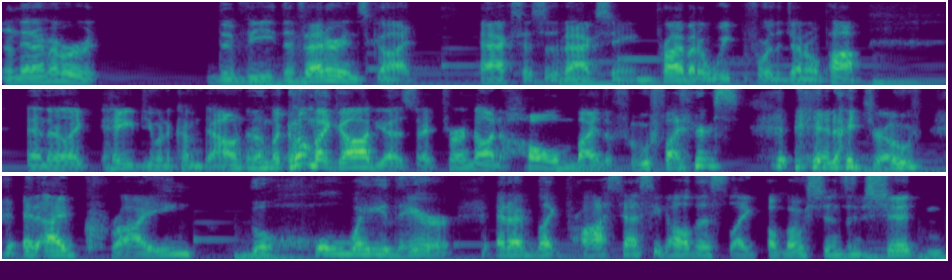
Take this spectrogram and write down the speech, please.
and then I remember the v- the veterans got access to the vaccine probably about a week before the general pop. And they're like, "Hey, do you want to come down?" And I'm like, "Oh my god, yes!" I turned on "Home" by the Foo Fighters, and I drove, and I'm crying the whole way there, and I'm like processing all this like emotions and shit, and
